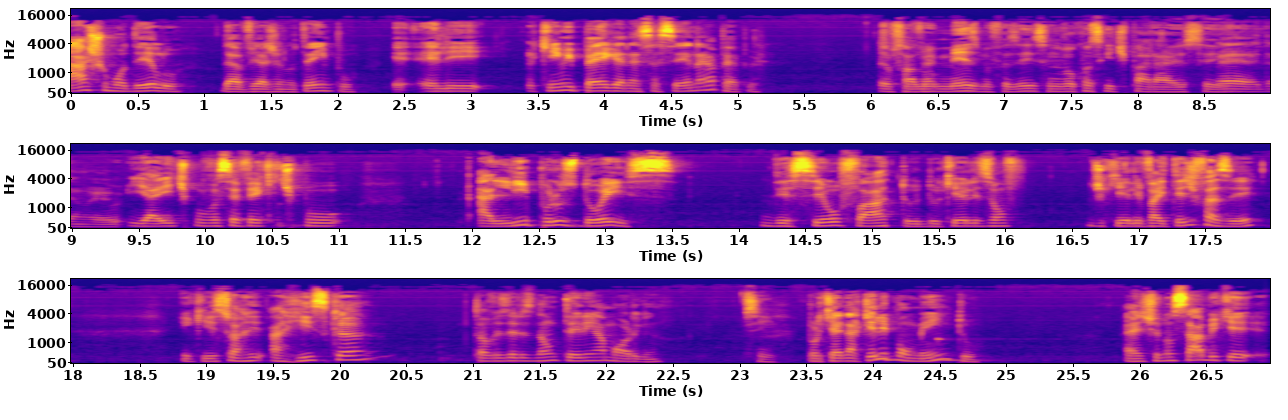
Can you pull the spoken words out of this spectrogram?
acha o modelo da viagem no tempo, ele. Quem me pega nessa cena é a Pepper. Eu Você falo. vai mesmo fazer isso? Eu não vou conseguir te parar, eu sei. É, não, eu- e aí, tipo, você vê que, tipo, ali pros dois desceu o fato do que eles vão. de que ele vai ter de fazer e que isso arri- arrisca talvez eles não terem a Morgan. Sim, Porque naquele momento a gente não sabe que,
